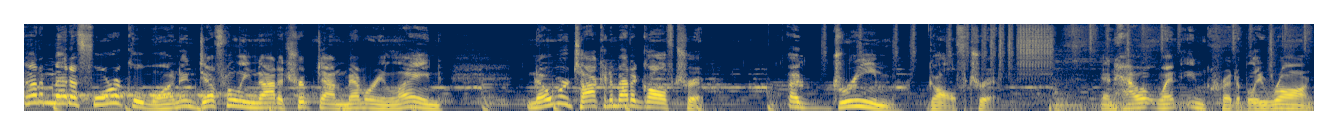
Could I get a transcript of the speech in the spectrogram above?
Not a metaphorical one, and definitely not a trip down memory lane. No, we're talking about a golf trip. A dream golf trip. And how it went incredibly wrong.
